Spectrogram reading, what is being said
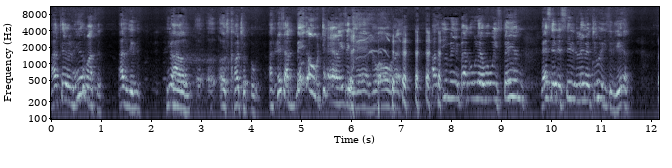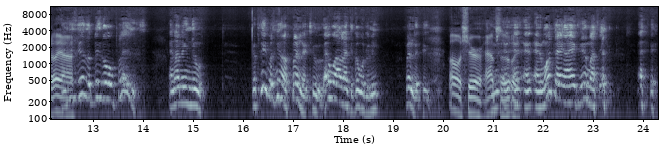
I, I telling him, I said, I said, You know how uh, uh, us country folk, I said, this a big old town. He said, yeah, go all that. I said, you mean back over there where we stand? That's in the city limit too? He said, yeah. Oh And yeah. This is a big old place. And I mean, you, the people here are friendly too. That's why I like to go with me. Friendly people. Oh sure, absolutely. And, and, and one thing I asked him, I said,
